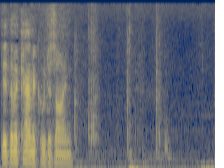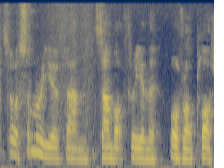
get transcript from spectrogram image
did the mechanical design. So a summary of um, Zambot 3 and the overall plot.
